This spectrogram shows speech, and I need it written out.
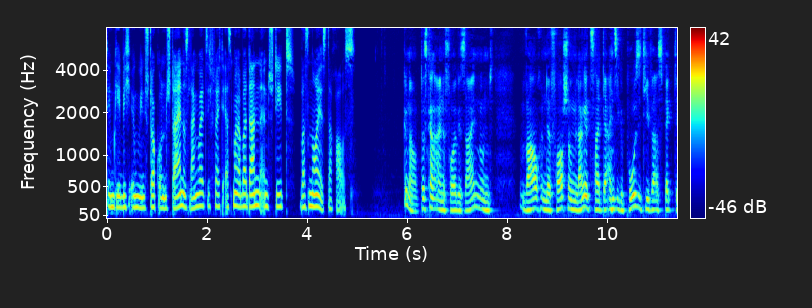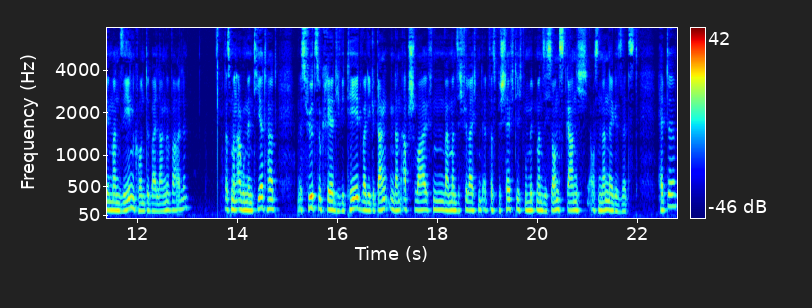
dem gebe ich irgendwie einen Stock und einen Stein. Das langweilt sich vielleicht erstmal, aber dann entsteht was Neues daraus. Genau, das kann eine Folge sein und war auch in der Forschung lange Zeit der einzige positive Aspekt, den man sehen konnte bei Langeweile dass man argumentiert hat, es führt zu Kreativität, weil die Gedanken dann abschweifen, weil man sich vielleicht mit etwas beschäftigt, womit man sich sonst gar nicht auseinandergesetzt hätte.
